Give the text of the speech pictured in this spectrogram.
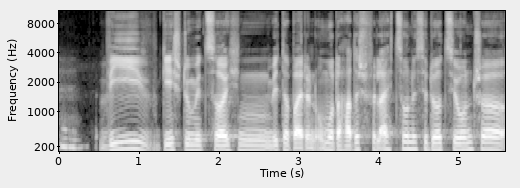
Mhm. Wie gehst du mit solchen Mitarbeitern um oder hattest du vielleicht so eine Situation schon?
